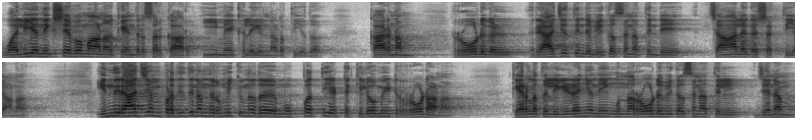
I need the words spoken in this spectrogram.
വലിയ നിക്ഷേപമാണ് കേന്ദ്ര സർക്കാർ ഈ മേഖലയിൽ നടത്തിയത്. കാരണം റോഡുകൾ രാജ്യത്തിന്റെ വികസനത്തിന്റെ ചാലക ശക്തിയാണ്. ഇന്ന് രാജ്യം പ്രതിദിനം നിർമ്മിക്കുന്നത് മുപ്പത്തിയെട്ട് കിലോമീറ്റർ റോഡാണ്. കേരളത്തിൽ ഇഴഞ്ഞു നീങ്ങുന്ന റോഡ് വികസനത്തിൽ ജനം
